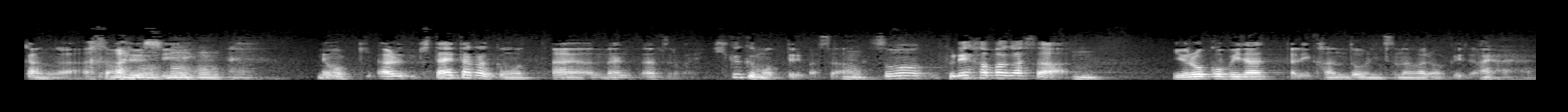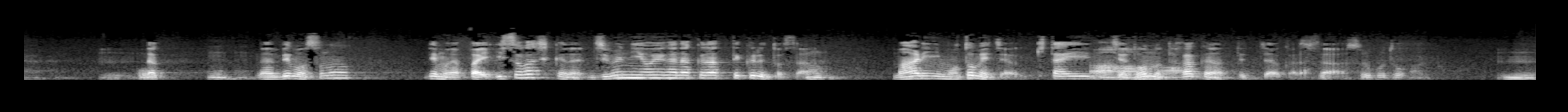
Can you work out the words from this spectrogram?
感があるし、うんうんうんでもきある期待高くもあなんなんつうのかな。低く持ってればさ、うん。その振れ幅がさうん。喜びだったり感動につながるわけじゃん、はいはいはいうん。だうんうん。なでもそのでもやっぱり忙しくな自分に余裕がなくなってくるとさ、うん。周りに求めちゃう。期待値がどんどん高くなってっちゃうからさ。そういうことがあるうん。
